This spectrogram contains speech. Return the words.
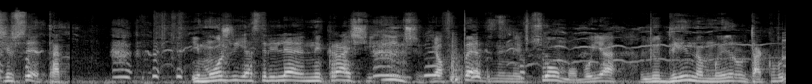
Ось все так. І може я стріляю не краще інших. Я впевнений в цьому, бо я людина миру, так ви.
